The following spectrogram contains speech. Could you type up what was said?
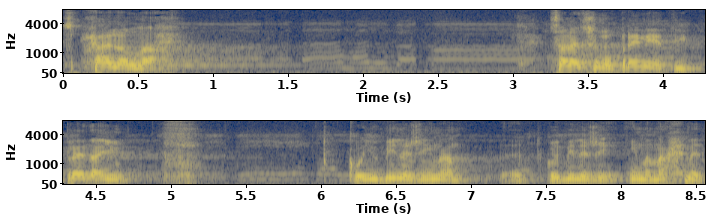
Subhanallah. Sada ćemo prenijeti predaju koju bileži imam, eh, koju bileži imam Ahmed,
